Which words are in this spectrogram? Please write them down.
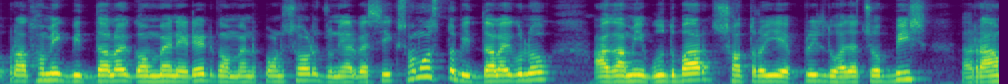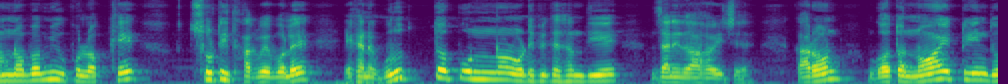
প্রাথমিক বিদ্যালয় government aided government sponsored junior basic সমস্ত বিদ্যালয়গুলো আগামী বুধবার সতেরোই এপ্রিল দু হাজার চব্বিশ রামনবমী উপলক্ষে ছুটি থাকবে বলে এখানে গুরুত্বপূর্ণ নোটিফিকেশন দিয়ে জানিয়ে দেওয়া হয়েছে। কারণ গত নয় তিন দু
